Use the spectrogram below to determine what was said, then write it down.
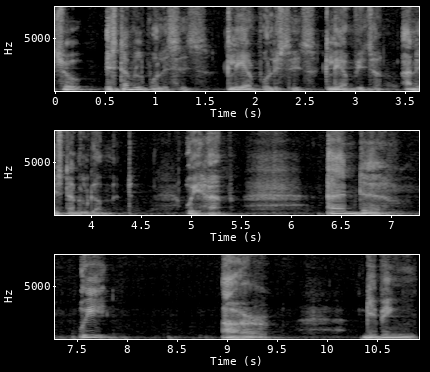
So stable policies, clear policies, clear vision, and stable government we have. And uh, we are giving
